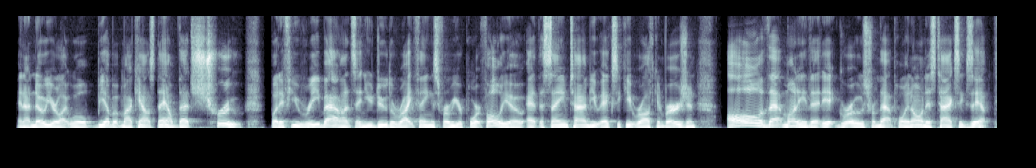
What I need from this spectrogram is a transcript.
And i know you're like well yeah but my account's down. That's true. But if you rebalance and you do the right things for your portfolio at the same time you execute Roth conversion, all of that money that it grows from that point on is tax exempt.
